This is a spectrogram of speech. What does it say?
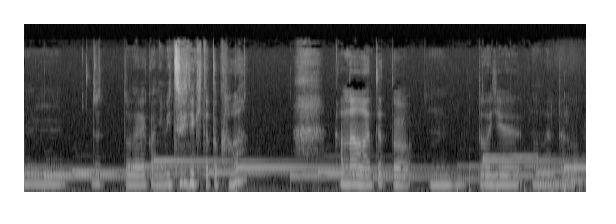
うんずっと誰かに貢いできたとか かなちょっと、うん、どういうのなんだろう。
